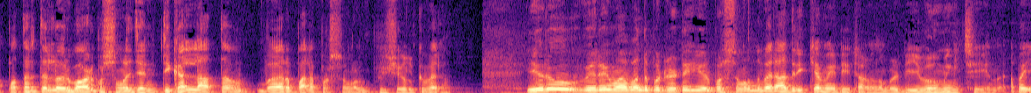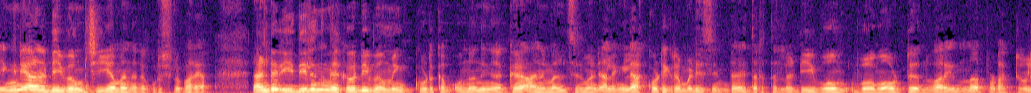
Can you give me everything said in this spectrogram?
അപ്പോൾ അത്തരത്തിലുള്ള ഒരുപാട് പ്രശ്നങ്ങൾ ജനറ്റിക് അല്ലാത്ത വേറെ പല പ്രശ്നങ്ങളും ഫിഷുകൾക്ക് വരാം. ഈ ഒരു വിരയുമായി ബന്ധപ്പെട്ടിട്ട് ഈ ഒരു പ്രശ്നങ്ങളൊന്നും വരാതിരിക്കാൻ വേണ്ടിയിട്ടാണ് നമ്മൾ ഡിവേമിങ് ചെയ്യുന്നത്. അപ്പോൾ എങ്ങനെയാണ് ഡിവേം ചെയ്യാം എന്നതിനെ കുറിച്ചിട്ട് പറയാം. രണ്ട് രീതിയിൽ നിങ്ങൾക്ക് ഡിവേമിങ് കൊടുക്കാം. ഒന്ന് നിങ്ങൾക്ക് അനിമൽസിന് വേണ്ടി അല്ലെങ്കിൽ അക്വാട്ടിക് റെമഡീസിന്റെ ഇത്തരത്തിലുള്ള ഡിവോം വേം ഔട്ട് എന്ന് പറയുന്ന പ്രൊഡക്റ്റുകൾ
